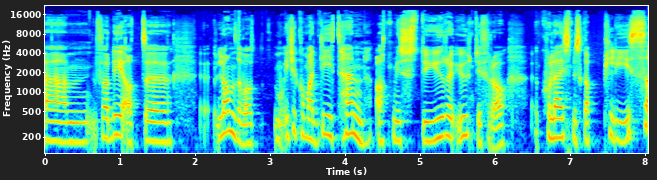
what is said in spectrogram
Um, fordi at uh, landet vårt må ikke komme dit hen at vi styrer ut ifra hvordan vi skal please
